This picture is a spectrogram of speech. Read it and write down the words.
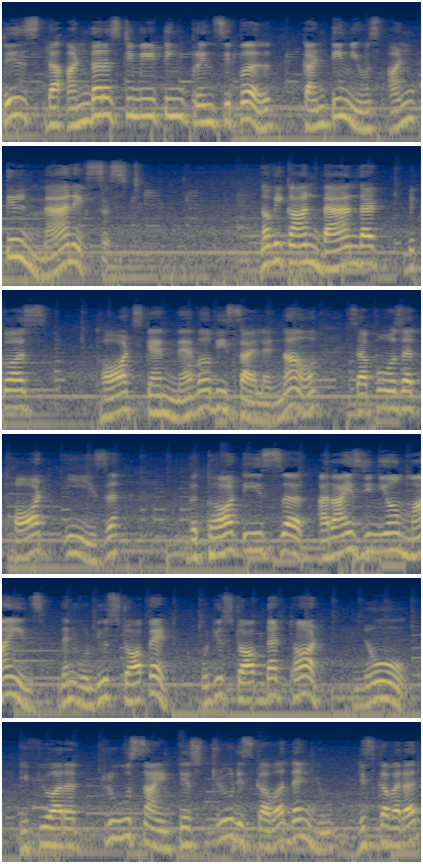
dis the underestimating principle continues until man exists. Now we can't ban that because thoughts can never be silent. Now suppose a thought is the thought is uh, arise in your minds then would you stop it? Would you stop that thought? No. If you are a true scientist true discoverer then you discoverer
